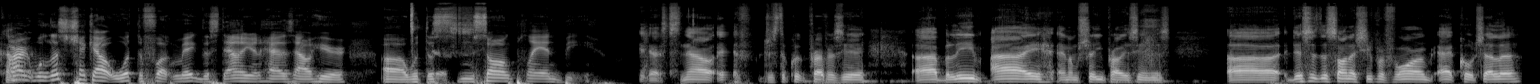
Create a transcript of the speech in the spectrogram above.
Kinda All right, well, let's check out what the fuck Meg Thee Stallion has out here uh, with the Yes. song Plan B. Yes. Now, if just a quick preface here, I believe I and I'm sure you probably seen this. Uh, this is the song that she performed at Coachella.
